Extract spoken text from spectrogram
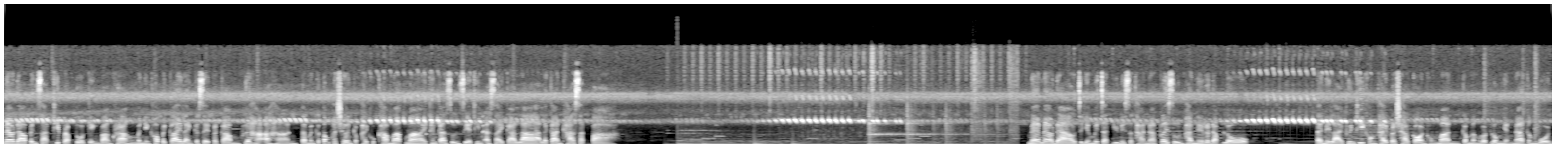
แมวดาวเป็นสัตว์ที่ปรับตัวเก่งบางครั้ง มันยังเข้าไปใกล้แหล่งเกษตรกรรม เพื่อหาอาหาร แต่มันก็ต้องเผชิญกับภัยคุกคามมากมาย ทั้งการสูญเสียถิ่นอาศัยการล่าและการค้าสัตว์ป่า แม้แมวดาวจะยังไม่จัดอยู่ในสถานะใกล้สูญพันธุ์ในระดับโลก แต่ในหลายพื้นที่ของไทยประชากรของมันกำลังลดลงอย่างน่ากังวล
